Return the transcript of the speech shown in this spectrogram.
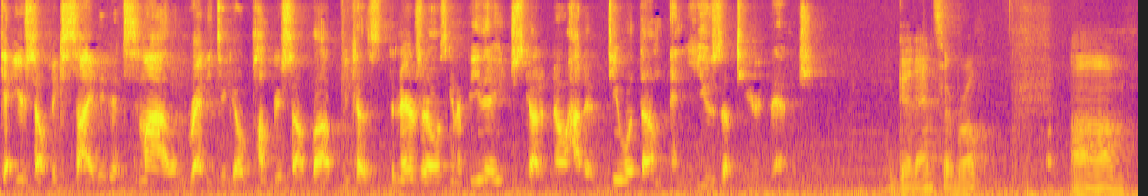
get yourself excited and smile and ready to go pump yourself up because the nerves are always going to be there. You just got to know how to deal with them and use them to your advantage. Good answer, bro. Um,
